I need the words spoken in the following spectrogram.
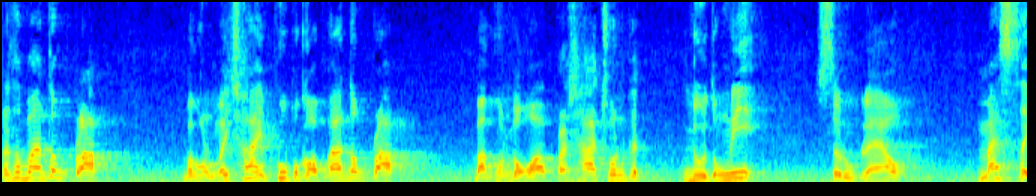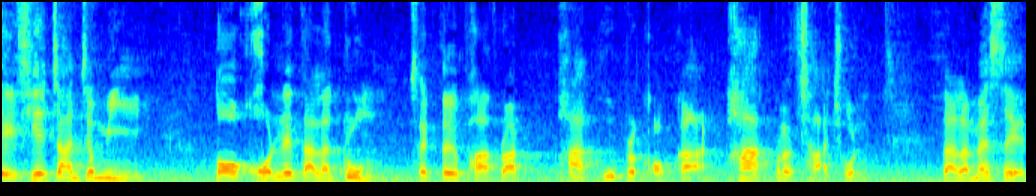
รัฐบาลต้องปรับบางคนไม่ใช่ผู้ประกอบการต้องปรับ บางคนบอกว่าประชาชนก็อยู่ตรงนี้สรุปแล้ว message ที่อาจารย์จะมีต่อคนในแต่ละกลุ่ม sector ภาครัฐ ภาคผู้ประกอบการ ภาคประชาชน แต่ละแมสเซจ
